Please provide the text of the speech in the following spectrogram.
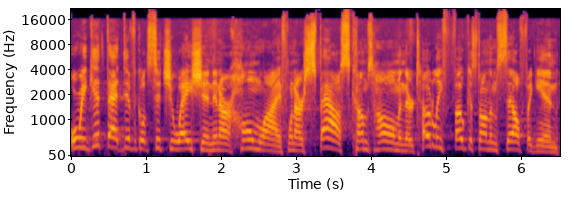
or we get that difficult situation in our home life when our spouse comes home and they're totally focused on themselves again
